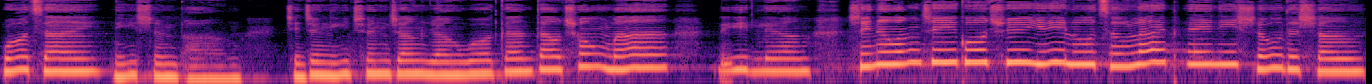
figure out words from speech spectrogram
我在你身旁，见证你成长，让我感到充满力量。谁能忘记过去一路走来陪你受的伤？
